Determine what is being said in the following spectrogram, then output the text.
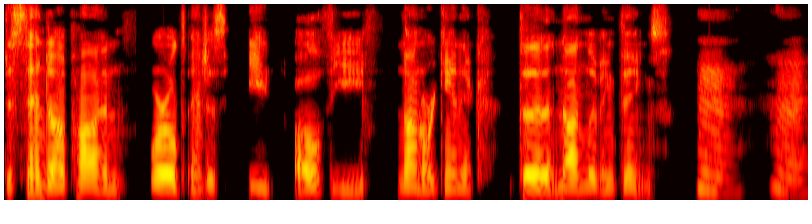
descend upon world and just eat all the non-organic, the non-living things. Hmm. Hmm.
